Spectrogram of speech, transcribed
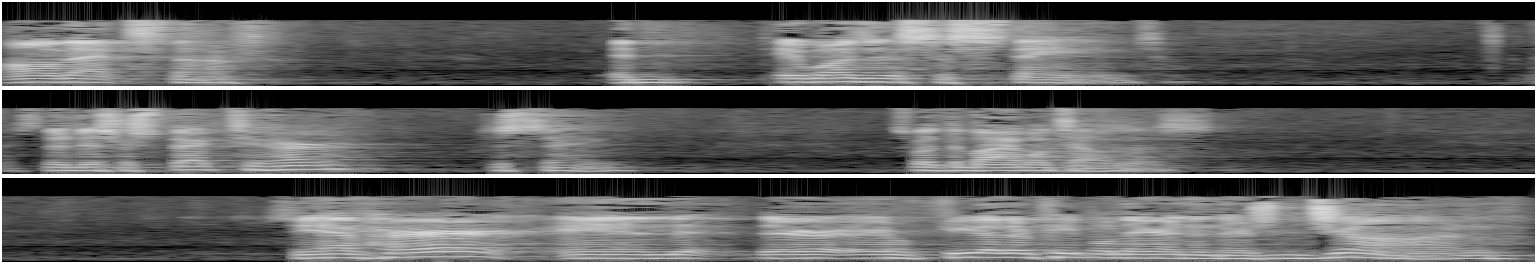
all that stuff, it, it wasn't sustained. It's no disrespect to her, just saying. It's what the Bible tells us. So you have her, and there are a few other people there, and then there's John.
